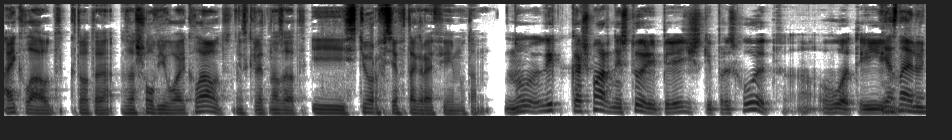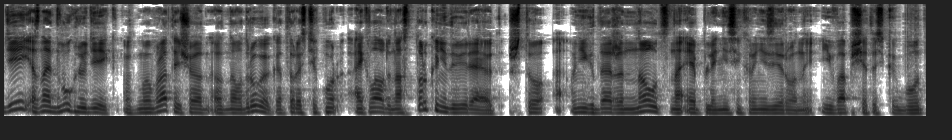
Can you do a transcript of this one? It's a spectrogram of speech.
iCloud кто-то зашел в его iCloud несколько лет назад и стер все фотографии ему там. Ну, кошмарные истории периодически происходят. Вот, и... Я знаю людей, я знаю двух людей, вот моего брата еще одного друга, которые с тех пор iCloud настолько не доверяют, что у них даже ноутс на Apple не синхронизированы. И вообще, то есть как бы вот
